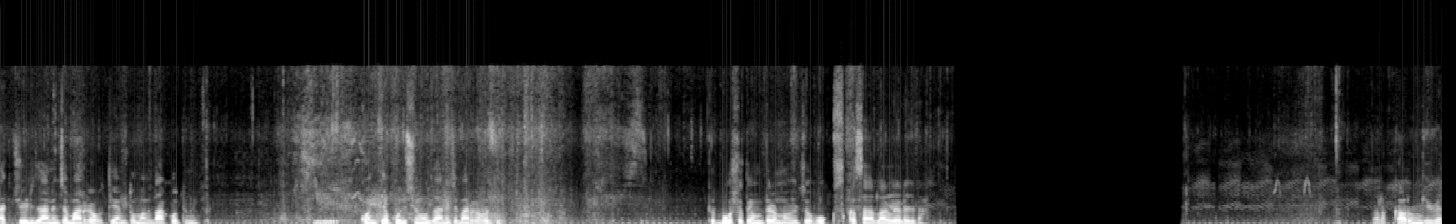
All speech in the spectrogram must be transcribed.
ॲक्च्युली जाण्याच्या मार्ग होती आणि तुम्हाला दाखवतो मी. की कोणत्या पोझिशनवर जाण्याचे मार्ग होती. तर बघू शकता मित्रांनो याचा हुक्स कसा लागलेला आहे चला काढून घेऊयात.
